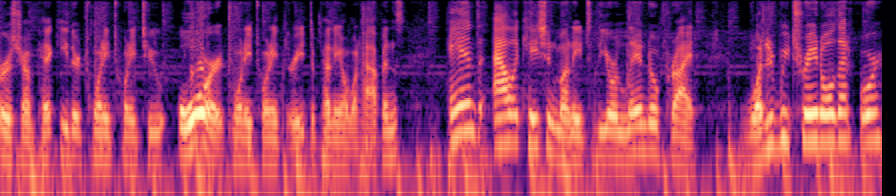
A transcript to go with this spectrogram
first round pick, either 2022 or 2023, depending on what happens, and allocation money to the Orlando Pride. What did we trade all that for?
